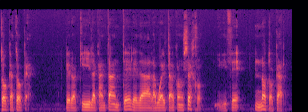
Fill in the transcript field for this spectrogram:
toca toca, pero aquí la cantante le da la vuelta al consejo y dice no tocar.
